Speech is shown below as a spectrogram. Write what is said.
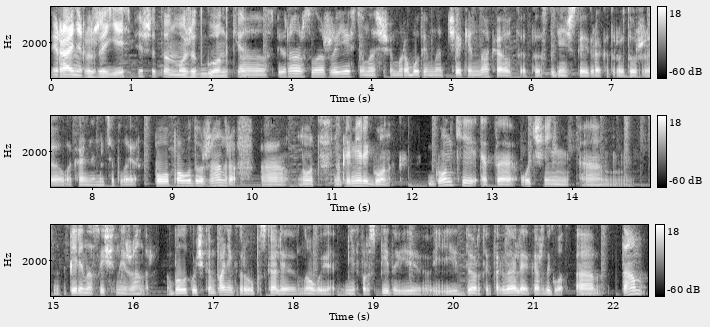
Раннер уже есть, пишет он, может гонки. Speedrunners у нас же есть, у нас еще мы работаем над Check-in Knockout, это студенческая игра, которая тоже локальный мультиплеер. По поводу жанров, э, ну вот на примере гонок. Гонки — это очень эм, перенасыщенный жанр. Было куча компаний, которые выпускали новые Need for Speed и, и Dirt и так далее каждый год. А там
